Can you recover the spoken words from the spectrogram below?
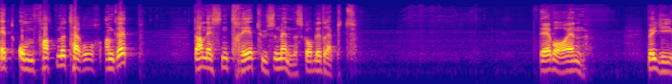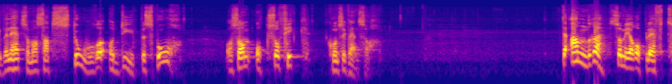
et omfattende terrorangrep der nesten 3000 mennesker ble drept. Det var en begivenhet som har satt store og dype spor, og som også fikk konsekvenser. Det andre som vi har opplevd,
